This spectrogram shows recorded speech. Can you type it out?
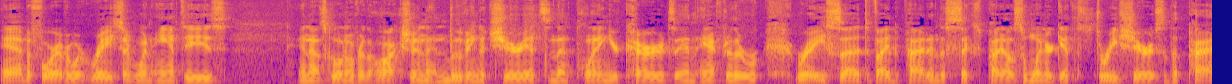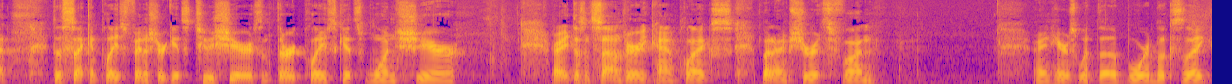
And before every race, everyone antes and now it's going over the auction and moving the chariots and then playing your cards. And after the race uh, divide the pot into six piles. The winner gets three shares of the pot. The second place finisher gets two shares and third place gets one share. Alright it doesn't sound very complex but I'm sure it's fun. Alright here's what the board looks like.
